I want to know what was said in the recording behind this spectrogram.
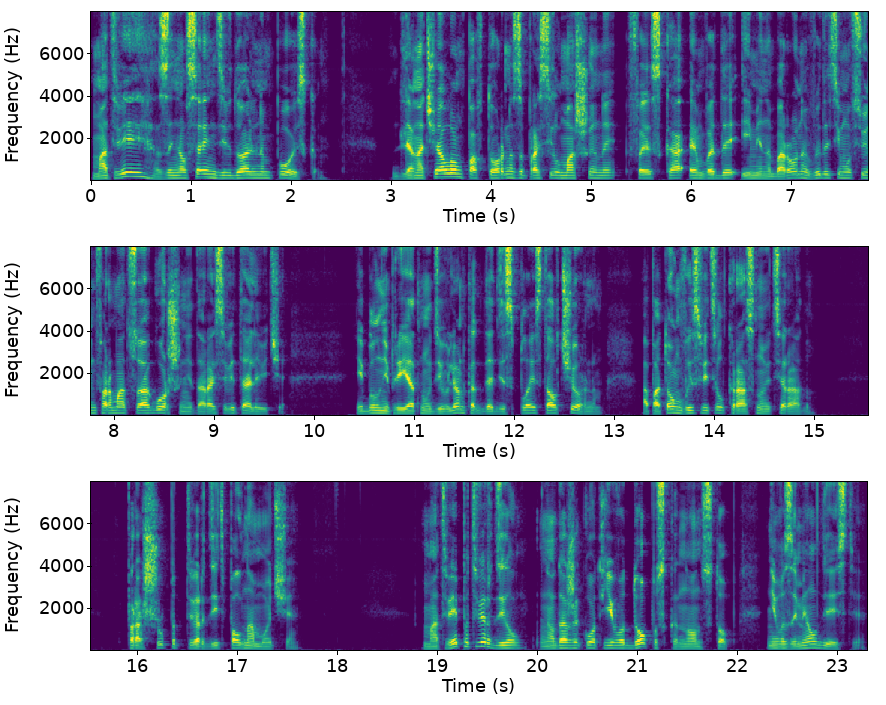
Матвей занялся индивидуальным поиском. Для начала он повторно запросил машины ФСК, МВД и Минобороны выдать ему всю информацию о Горшине Тарасе Витальевиче и был неприятно удивлен, когда дисплей стал черным, а потом высветил красную тираду. «Прошу подтвердить полномочия». Матвей подтвердил, но даже код его допуска нон-стоп не возымел действия.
